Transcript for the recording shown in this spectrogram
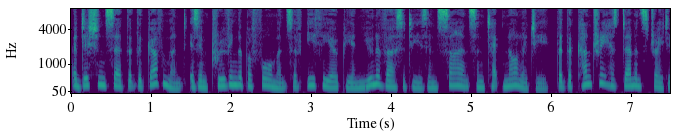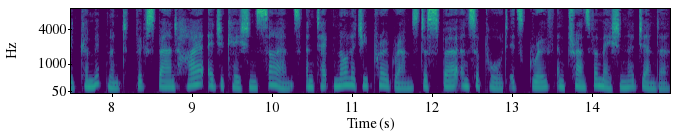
edition said that the government is improving the performance of Ethiopian universities in science and technology, that the country has demonstrated commitment to expand higher education science and technology programs to spur and support its growth and transformation agenda.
